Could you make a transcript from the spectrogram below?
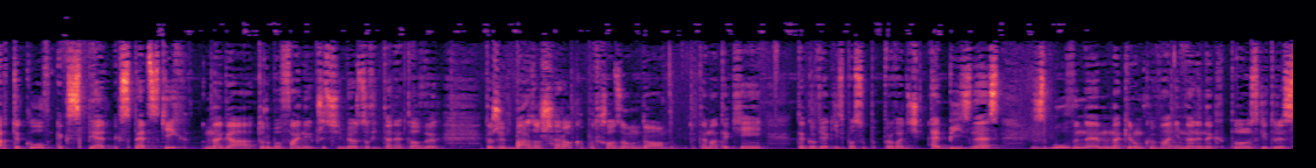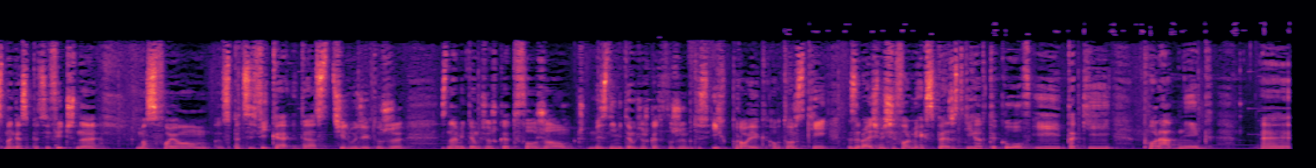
artykułów eksper eksperckich, mega turbofajnych przedsiębiorców internetowych, którzy bardzo szeroko podchodzą do tematyki tego, w jaki sposób prowadzić e-biznes, z głównym nakierunkowaniem na rynek polski, który jest mega specyficzny, ma swoją specyfikę i teraz ci ludzie, którzy z nami tę książkę tworzą, czy my z nimi tę książkę tworzymy, bo to jest ich projekt autorski, zebraliśmy się w formie eksperckich artykułów i taki poradnik e,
